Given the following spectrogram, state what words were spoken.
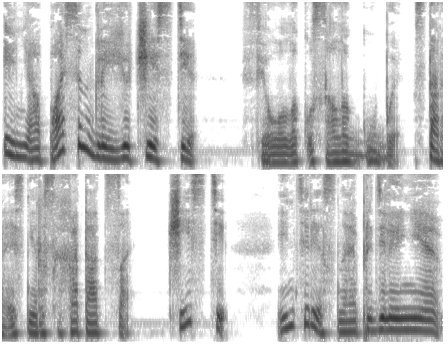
И не опасен для ее чести. Фиола кусала губы, стараясь не расхохотаться. Чести? Интересное определение.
